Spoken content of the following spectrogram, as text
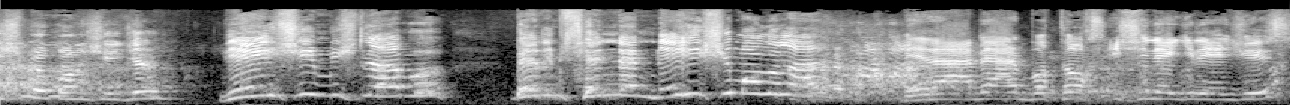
İş mi konuşacağım? Ne işiymiş la bu? Benim seninle ne işim olur lan? Beraber botoks işine gireceğiz.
